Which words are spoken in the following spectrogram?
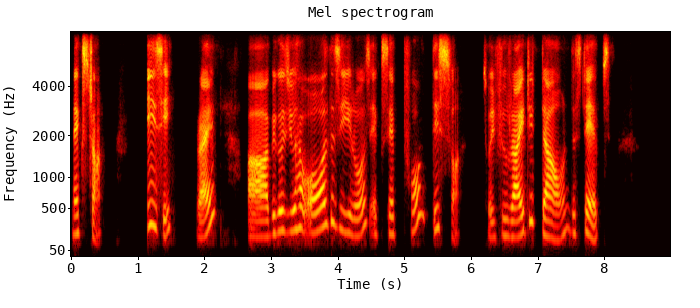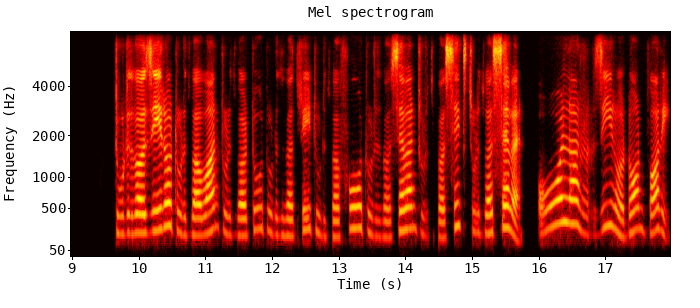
Next one. Easy, right? Uh, because you have all the zeros except for this one. So if you write it down, the steps, 2 to the power 0, 2 to the power 1, 2 to the power 2, 2 to the power 3, 2 to the power 4, 2 to the power 7, 2 to the power 6, 2 to the power 7 all are zero. Don't worry.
